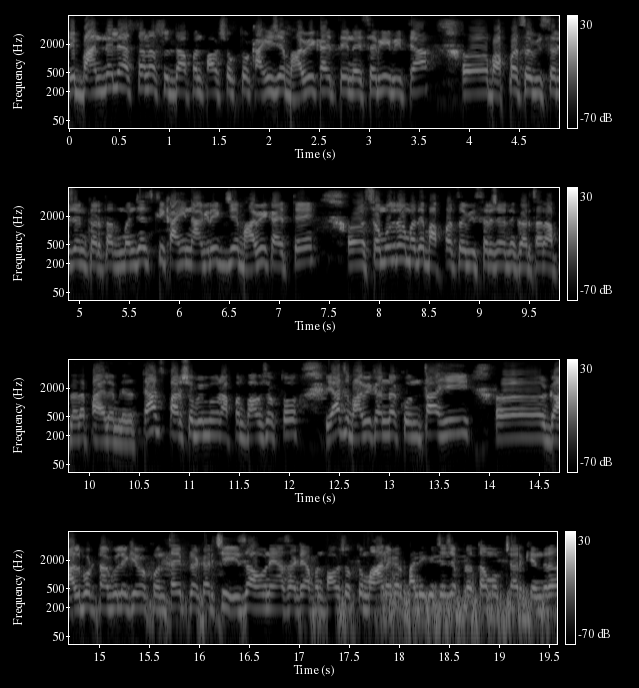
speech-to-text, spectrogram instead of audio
हे बांधलेले असताना सुद्धा आपण पाहू शकतो काही जे भाविक आहेत ते नैसर्गिकरित्या बाप्पाचं विसर्जन करतात. म्हणजेच की काही नागरिक जे भाविक आहेत ते समुद्रामध्ये बाप्पाचं विसर्जन करताना आपल्याला पाहायला मिळतं त्याच पार्श्वभूमीवर आपण पाहू शकतो याच भाविकांना कोणताही गालबोट नागुले किंवा कोणत्याही प्रकारची इजा होऊ यासाठी आपण पाहू शकतो महानगरपालिकेचे जे प्रथम उपचार केंद्र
